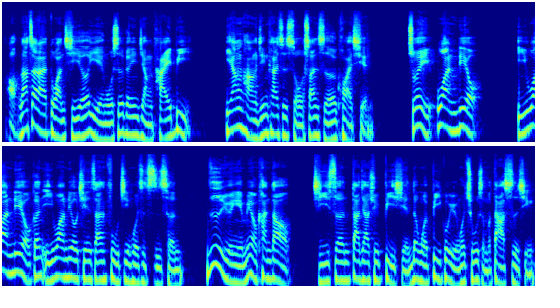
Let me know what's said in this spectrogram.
好，那再来短期而言，我是跟你讲，台币央行已经开始守三十二块钱，所以万六、一万六跟一万六千三附近会是支撑。日元也没有看到急升，大家去避险，认为碧桂园会出什么大事情，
